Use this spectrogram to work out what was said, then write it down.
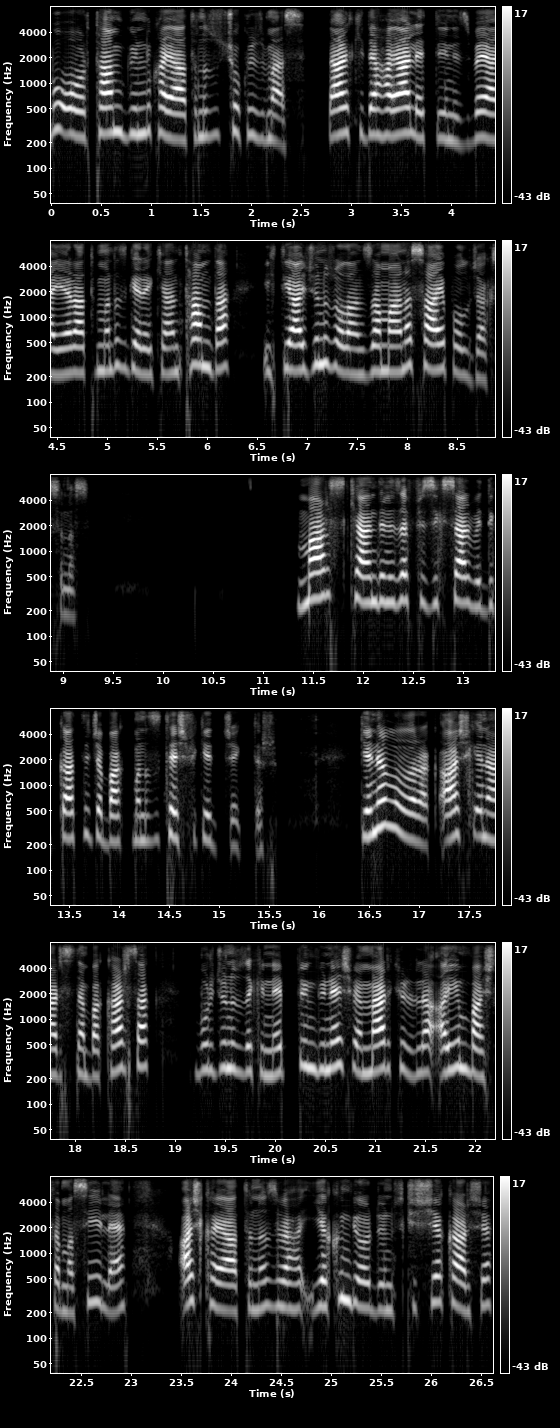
bu ortam günlük hayatınızı çok üzmez. Belki de hayal ettiğiniz veya yaratmanız gereken tam da ihtiyacınız olan zamana sahip olacaksınız. Mars kendinize fiziksel ve dikkatlice bakmanızı teşvik edecektir. Genel olarak aşk enerjisine bakarsak, burcunuzdaki Neptün, Güneş ve Merkür ile ayın başlaması ile aşk hayatınız ve yakın gördüğünüz kişiye karşı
